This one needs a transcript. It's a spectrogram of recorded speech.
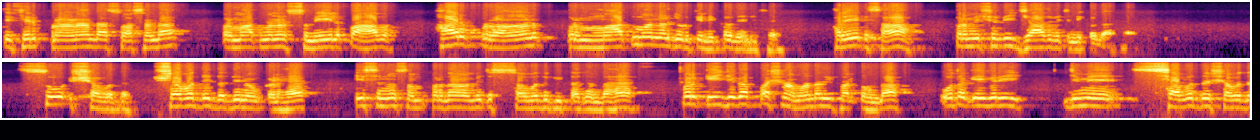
ਤੇ ਫਿਰ ਪ੍ਰਾਣਾਂ ਦਾ, ਸਵਾਸਾਂ ਦਾ ਪਰਮਾਤਮਾ ਨਾਲ ਸੁਮੇਲ ਭਾਵ ਹਰ ਪ੍ਰਾਣ ਪਰਮਾਤਮਾ ਨਾਲ ਜੁੜ ਕੇ ਨਿਕਲਦੇ ਨੇ ਫਿਰ। ਹਰੇਕ ਸਾਹ ਪਰਮੇਸ਼ਰ ਦੀ ਯਾਦ ਵਿੱਚ ਨਿਕਲਦਾ ਹੈ। ਸੋ ਸ਼ਬਦ ਸ਼ਬਦ ਦੇ ਦੱਦੇ ਨੌਕੜ ਹੈ। ਇਸ ਨੂੰ ਸੰਪਰਦਾਵਾਂ ਵਿੱਚ ਸ਼ਬਦ ਕੀਤਾ ਜਾਂਦਾ ਹੈ। ਪਰ ਕਈ ਜਗ੍ਹਾ ਭਾਸ਼ਾਵਾਂ ਦਾ ਵੀ ਫ਼ਰਕ ਹੁੰਦਾ। ਉਹ ਤਾਂ ਕਈ ਵਾਰੀ ਜਿਵੇਂ ਸ਼ਬਦ ਸ਼ਬਦ,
